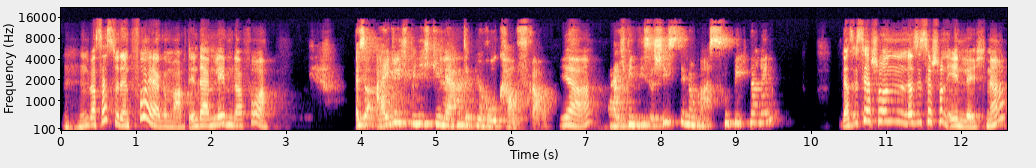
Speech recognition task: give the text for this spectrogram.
Mhm. Was hast du denn vorher gemacht, in deinem Leben davor? Also eigentlich bin ich gelernte Bürokauffrau. Ja. Ich bin Visagistin und Maskenbildnerin. Das ist ja schon, das ist ja schon ähnlich, ne?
